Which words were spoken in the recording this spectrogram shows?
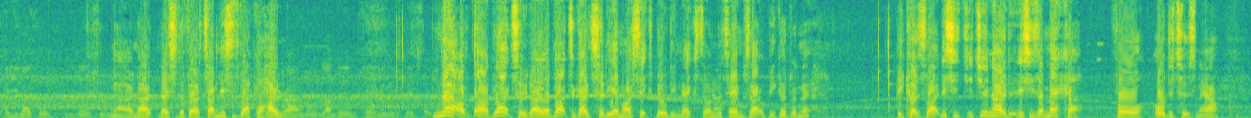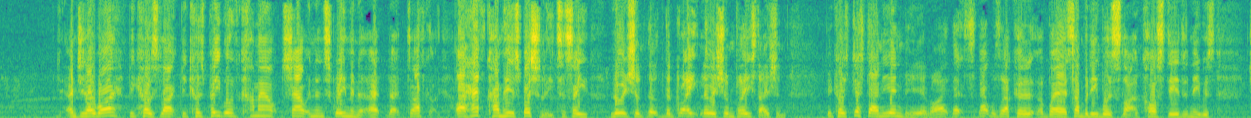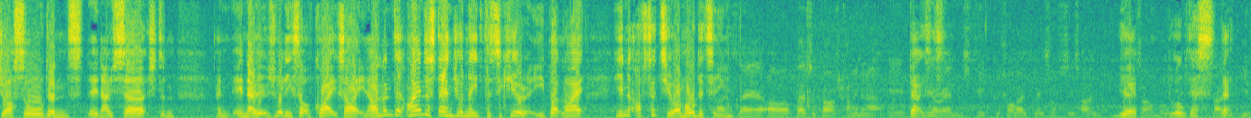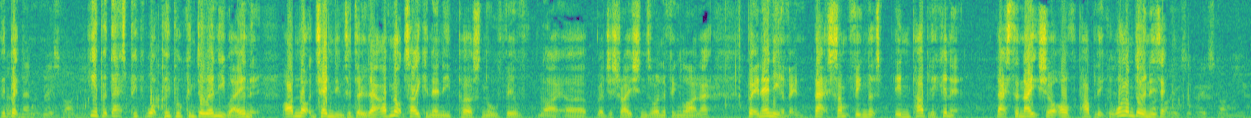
Are you local? Are you Lewisham? No, no, this is the first time. This is like a home. around all London filming with the police station. No, no, I'd like to though. I'd like to go to the MI6 building next on the Thames. That would be good, wouldn't it? Because like this is, do you know that this is a mecca for auditors now? And do you know why? Because like because people have come out shouting and screaming at that. I've I have come here specially to see Lewisham, the, the great Lewisham police station, because just down the end here, right? That's that was like a where somebody was like accosted and he was jostled and you know searched and and you know it was really sort of quite exciting. I, under, I understand your need for security, but like you know, I've said to you, I'm auditing. Like, uh, personal cars come in and out here. That's VRMs, people follow police officers home. Yeah, For example. well, that's- so that- you're but- them at risk, aren't you? Yeah, but that's people what people can do anyway, isn't it? I'm not intending to do that. I've not taken any personal field like uh, registrations or anything like that. But in any event, that's something that's in public, isn't it? That's the nature of public. All I'm doing is colleagues at risk, aren't you?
